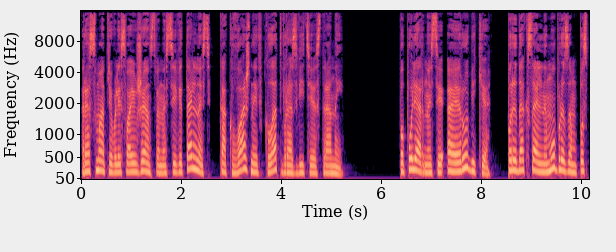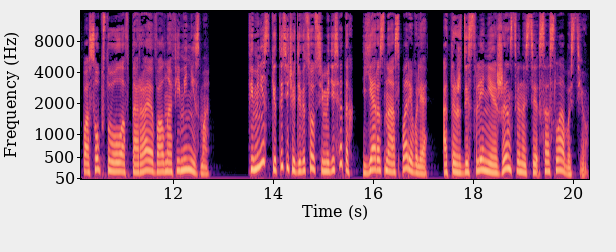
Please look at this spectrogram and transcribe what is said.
рассматривали свою женственность и витальность как важный вклад в развитие страны. Популярности аэробики парадоксальным образом поспособствовала вторая волна феминизма. Феминистки 1970-х яростно оспаривали отождествление женственности со слабостью.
